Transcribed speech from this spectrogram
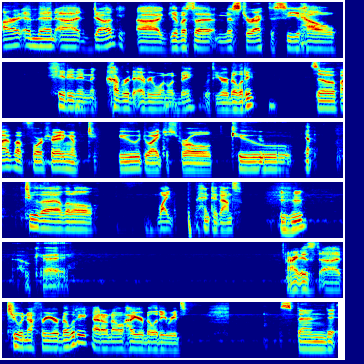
All right. And then uh Doug, uh give us a misdirect to see how hidden and covered everyone would be with your ability. So if I have a force rating of two, do I just roll two? Yep, To the little white pentagons. Mm-hmm. Okay. All right. Is uh two enough for your ability? I don't know how your ability reads. Spend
